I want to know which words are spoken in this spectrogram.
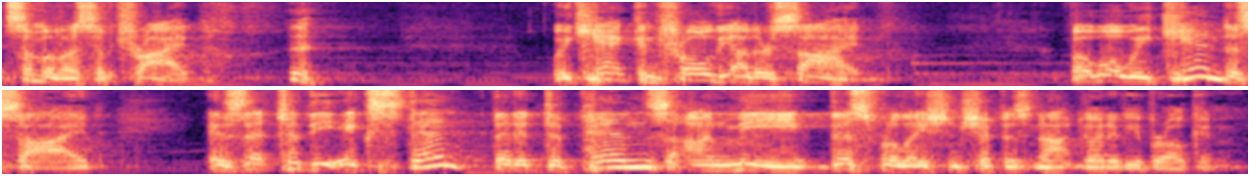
Some of us have tried. we can't control the other side. But what we can decide is that to the extent that it depends on me, this relationship is not going to be broken.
